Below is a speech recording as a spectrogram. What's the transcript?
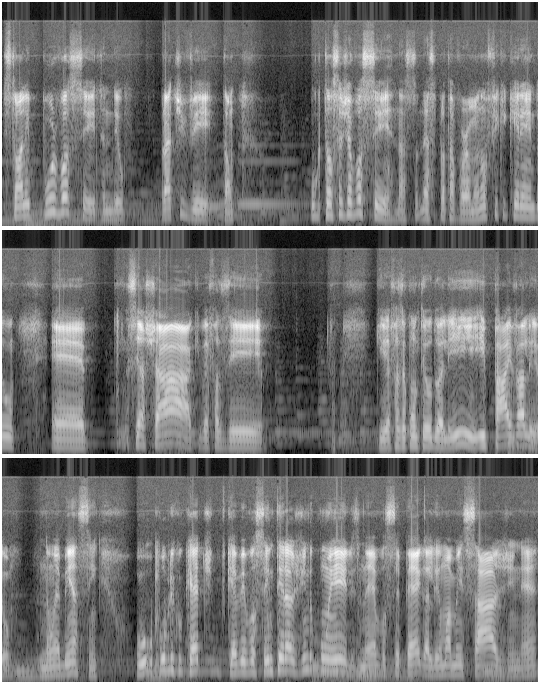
Estão ali por você, entendeu? Pra te ver. Então, então seja você nessa, nessa plataforma. Não fique querendo é, se achar que vai fazer que vai fazer conteúdo ali e pai valeu. Não é bem assim. O, o público quer, quer ver você interagindo com eles, né? Você pega, lê uma mensagem, né?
